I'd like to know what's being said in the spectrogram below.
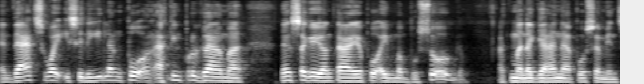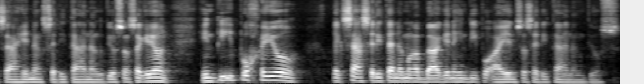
And that's why isinilang po ang ating programa nang sa gayon tayo po ay mabusog at managana po sa mensahe ng salita ng Diyos. Ang sa gayon, hindi po kayo nagsasalita ng mga bagay na hindi po ayon sa salita ng Diyos.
